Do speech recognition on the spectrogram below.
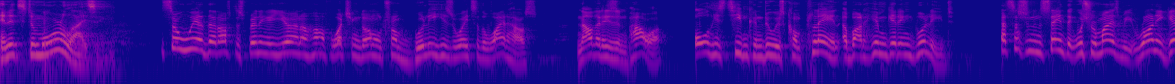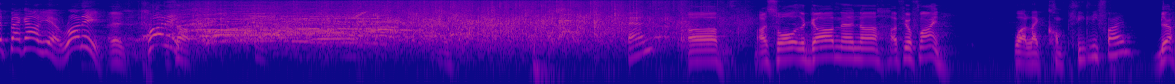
and it's demoralizing. It's so weird that after spending a year and a half watching Donald Trump bully his way to the White House, now that he's in power, all his team can do is complain about him getting bullied. That's such an insane thing. Which reminds me, Ronny, get back out here. Ronny! Hey, Ronny! Stop. And? Uh, I swallowed the gum and uh, I feel fine. What, like completely fine? Yeah.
